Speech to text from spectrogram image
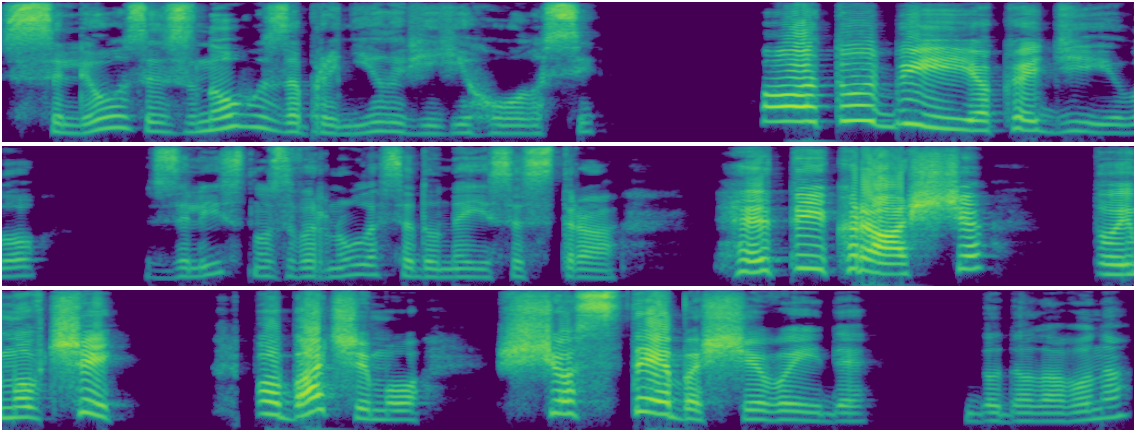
Сльози знову забриніли в її голосі. А тобі яке діло? Злісно звернулася до неї сестра. Е, ти краща, то й мовчи. Побачимо, що з тебе ще вийде, додала вона,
